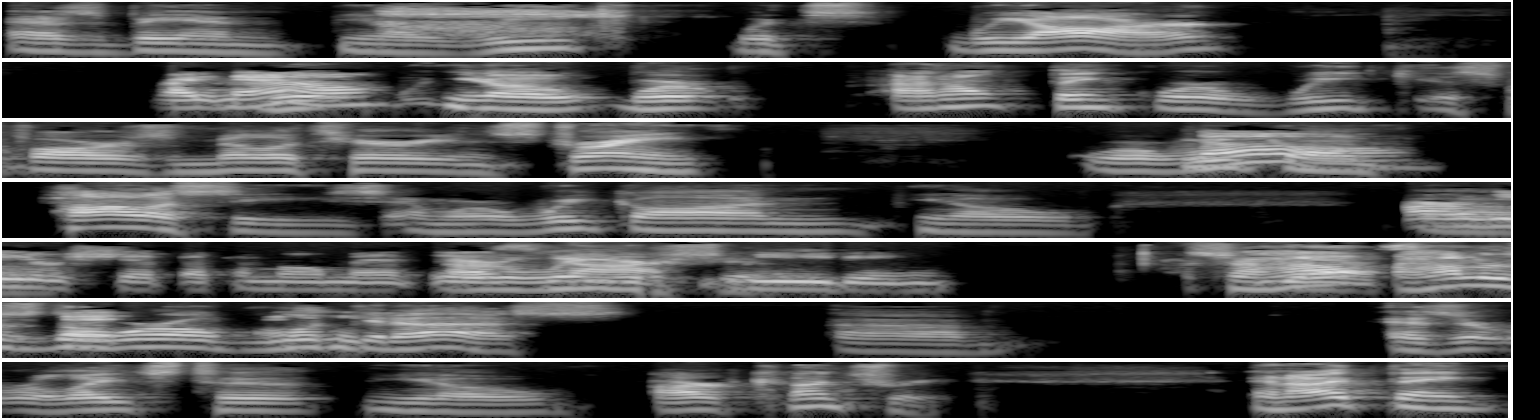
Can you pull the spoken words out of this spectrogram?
as being you know weak which we are right now. you know, we're I don't think we're weak as far as military and strength. We're weak no. on policies and we're weak on, you know, our uh, leadership at the moment is our leadership. not leading. So how yes. how does the it, world look at us uh, as it relates to you know our country? And I think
